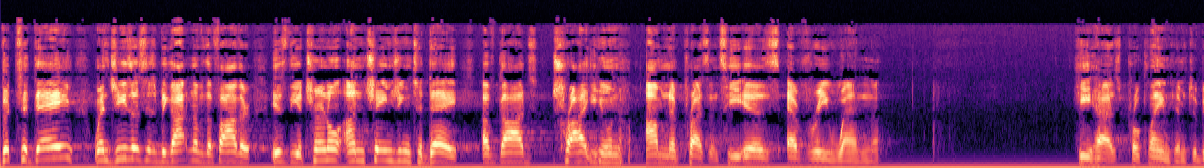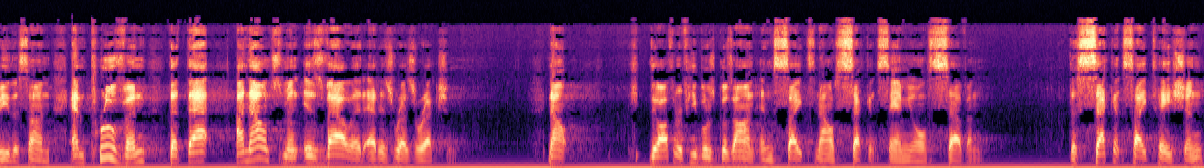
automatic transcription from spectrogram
The today, when Jesus is begotten of the Father, is the eternal, unchanging today of God's triune omnipresence. He is every when. He has proclaimed him to be the Son and proven that that announcement is valid at his resurrection. Now, the author of Hebrews goes on and cites now 2 Samuel 7. The second citation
